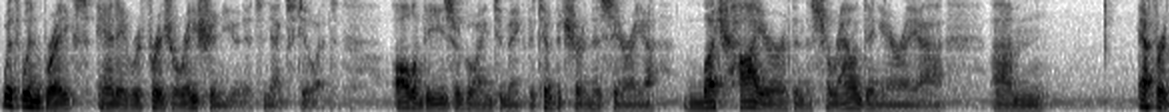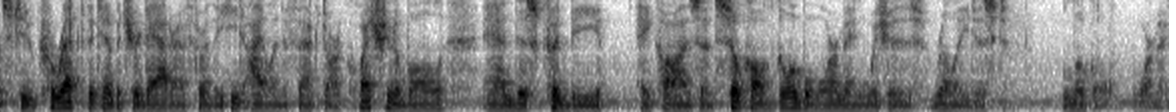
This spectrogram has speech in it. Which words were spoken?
with windbreaks and a refrigeration unit next to it. All of these are going to make the temperature in this area much higher than the surrounding area. Um, efforts to correct the temperature data for the heat island effect are questionable, and this could be a cause of so-called global warming, which is really just local warming.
